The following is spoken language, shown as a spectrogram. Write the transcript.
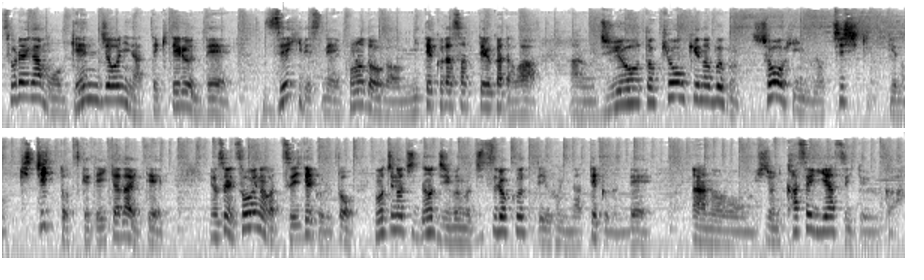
それがもう現状になってきてるんでぜひですねこの動画を見てくださっている方はあの需要と供給の部分商品の知識っていうのをきちっとつけていただいて要するにそういうのがついてくると後々の自分の実力っていう風になってくるんであの非常に稼ぎやすいというか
